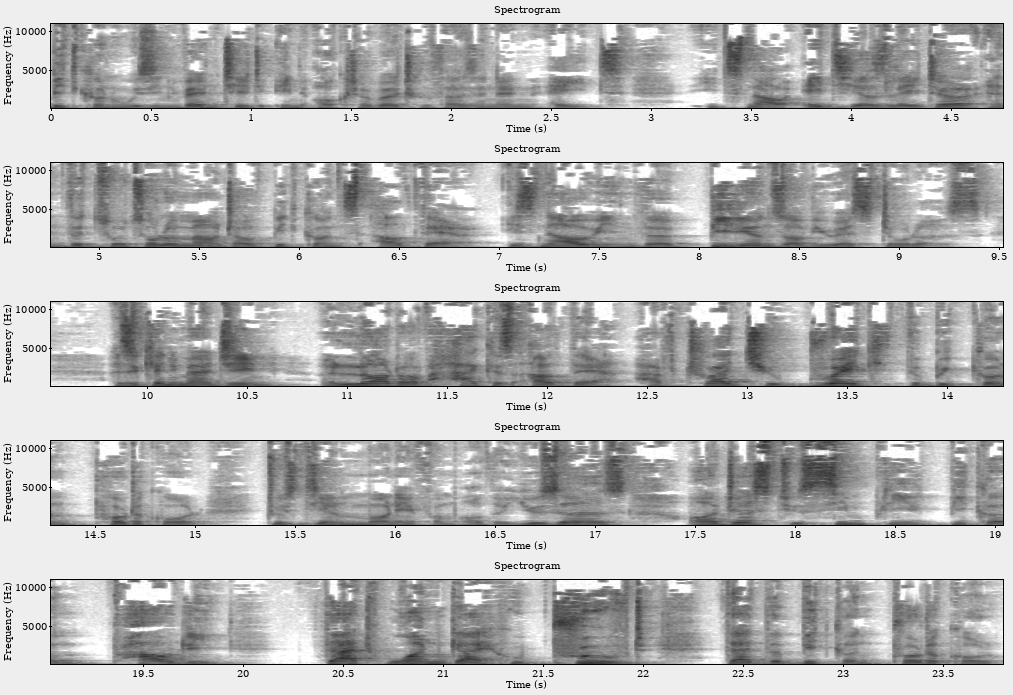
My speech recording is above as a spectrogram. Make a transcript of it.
Bitcoin was invented in October 2008. It's now eight years later, and the total amount of Bitcoins out there is now in the billions of US dollars. As you can imagine, a lot of hackers out there have tried to break the Bitcoin protocol to steal money from other users or just to simply become proudly that one guy who proved that the Bitcoin protocol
